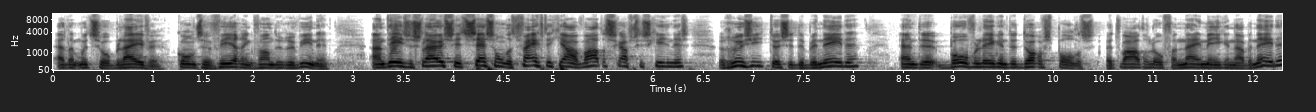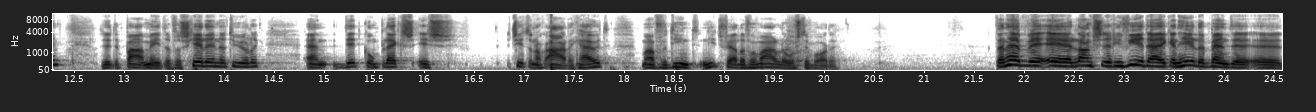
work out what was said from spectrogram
En dat moet zo blijven. Conservering van de ruïne. Aan deze sluis zit 650 jaar waterschapsgeschiedenis. Ruzie tussen de beneden en de bovenliggende dorpspolders. Het water loopt van Nijmegen naar beneden. Er zit een paar meter verschil in natuurlijk. En dit complex is, ziet er nog aardig uit, maar verdient niet verder verwaarloosd te worden. Dan hebben we eh, langs de rivierdijk een hele bende eh,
